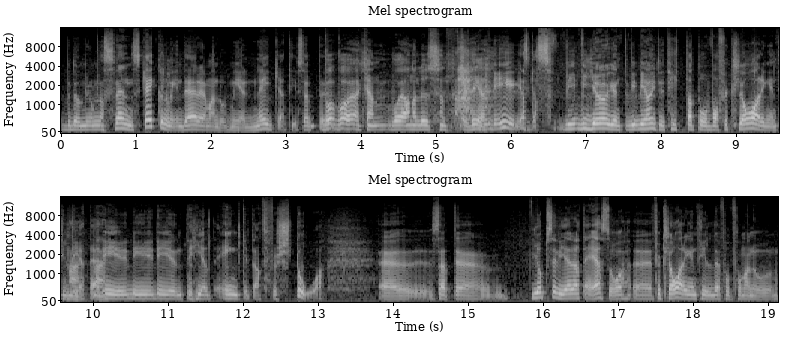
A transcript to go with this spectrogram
bedömning om den svenska ekonomin, där är man då mer negativ. Så att, Vad, vad, kan, vad är analysen av det? det, är ganska, vi, vi, gör ju inte, vi, vi har inte tittat på vad förklaringen till Nej, det är. Det är, det, det är inte helt enkelt att förstå. Så att vi observerar att det är så. Eh, förklaringen till det får, får man nog...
